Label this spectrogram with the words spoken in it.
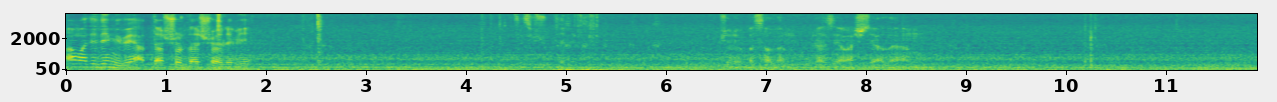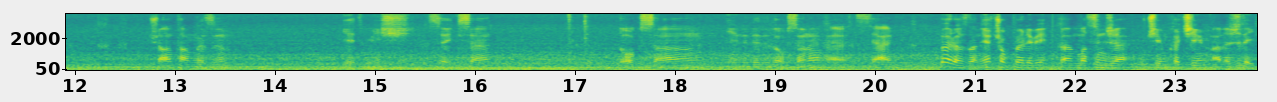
Ama dediğim gibi hatta şurada şöyle bir. Şöyle basalım. Biraz yavaşlayalım. Şu an tam gazım. 70, 80, 90, yeni dedi 90'ı. Evet yani böyle hızlanıyor. Çok böyle bir ben basınca uçayım kaçayım aracı değil.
